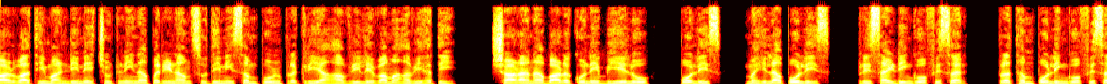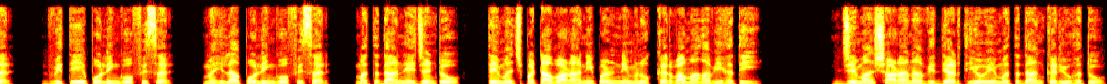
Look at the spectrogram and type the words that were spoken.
પાડવાથી માંડીને ચૂંટણીના પરિણામ સુધીની સંપૂર્ણ પ્રક્રિયા આવરી લેવામાં આવી હતી. શાળાના બાળકોને બીએલઓ પોલીસ મહિલા પોલીસ, પ્રિસાઇડિંગ ઓફિસર, પ્રથમ પોલિંગ ઓફિસર, દ્વિતીય પોલિંગ ઓફિસર, મહિલા પોલિંગ ઓફિસર, મતદાન એજન્ટો તેમજ પટાવાળાની પણ નિમણૂક કરવામાં આવી હતી. જેમાં શાળાના વિદ્યાર્થીઓએ મતદાન કર્યું હતું.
